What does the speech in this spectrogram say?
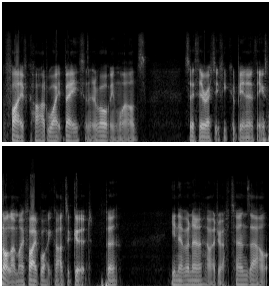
five card white base and an evolving wilds. So theoretically, could be anything. It's not like my five white cards are good, but you never know how a draft turns out.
